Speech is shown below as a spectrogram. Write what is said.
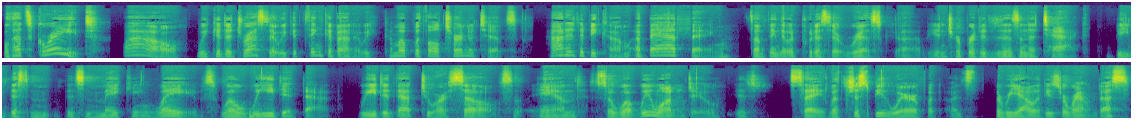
Well that's great wow, we could address it. We could think about it. We could come up with alternatives. How did it become a bad thing? Something that would put us at risk, uh, be interpreted as an attack, be this, this making waves. Well, we did that. We did that to ourselves. And so what we want to do is say, let's just be aware of what is the realities around us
